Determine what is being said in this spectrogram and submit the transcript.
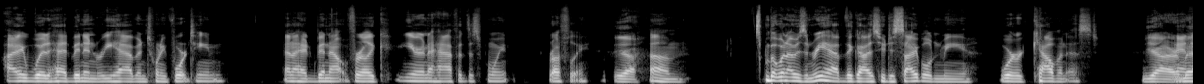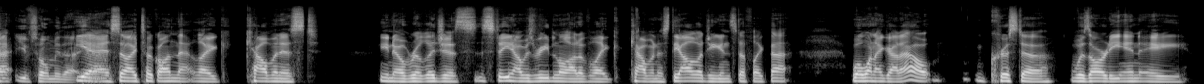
i would had been in rehab in 2014 and i had been out for like a year and a half at this point roughly Yeah. um but when i was in rehab the guys who discipled me were calvinist Yeah. I remember, I- you've told me that. yeah, so i took on that like calvinist you know religious you know i was reading a lot of like calvinist theology and stuff like that well when i got out krista was already in a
